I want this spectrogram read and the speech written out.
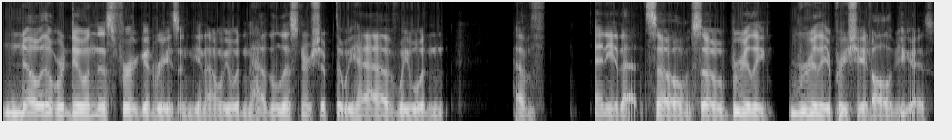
know that we're doing this for a good reason. You know, we wouldn't have the listenership that we have. We wouldn't have any of that. So, so really, really appreciate all of you guys.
